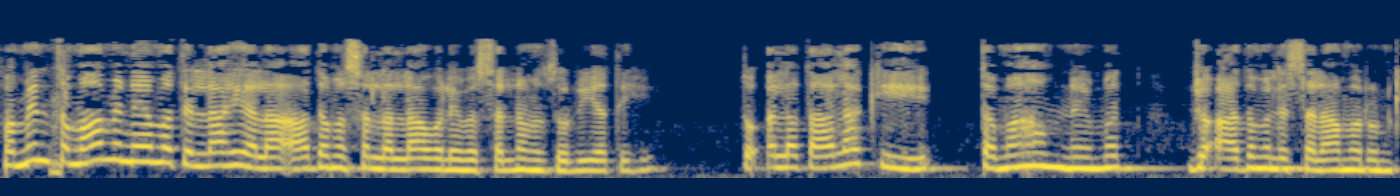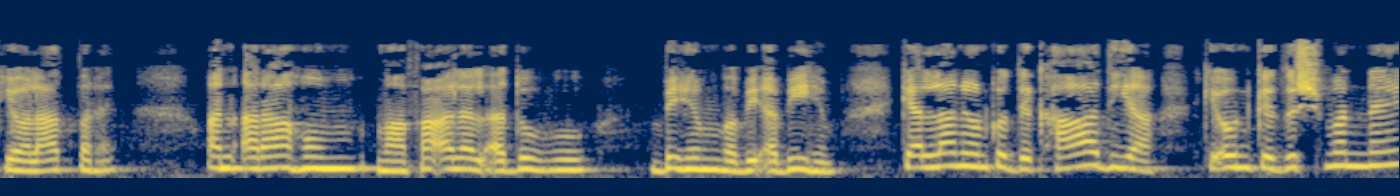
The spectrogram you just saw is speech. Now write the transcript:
فمن تمام نعمت اللہ اللہ آدم صلی اللہ علیہ وسلم ضروریت ہی تو اللہ تعالی کی تمام نعمت جو آدم علیہ السلام اور ان کی اولاد پر ہے۔ ان اراہم مافا الدو بہم و ابیم کہ اللہ نے ان کو دکھا دیا کہ ان کے دشمن نے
